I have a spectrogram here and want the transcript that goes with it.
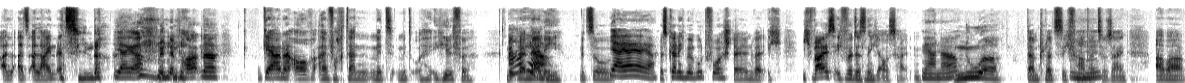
als Alleinerziehender. Ja, ja. Mit einem Partner gerne auch einfach dann mit, mit Hilfe. Mit Ah, einer ja. Nanny. Mit so. Ja, ja, ja, ja. Das kann ich mir gut vorstellen, weil ich, ich weiß, ich würde es nicht aushalten. Ja, ne? Mhm. Nur dann plötzlich Vater zu sein. Aber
